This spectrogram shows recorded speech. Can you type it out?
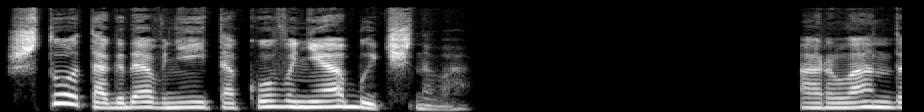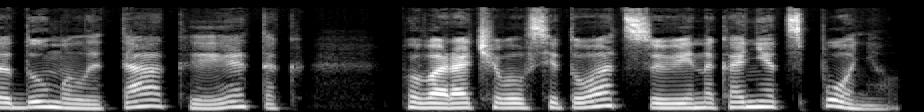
Что тогда в ней такого необычного? Орландо думал и так, и этак, поворачивал ситуацию и, наконец, понял.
